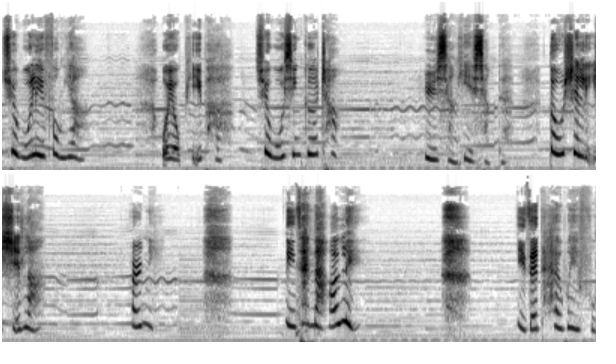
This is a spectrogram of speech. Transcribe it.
却无力奉养；我有琵琶，却无心歌唱。日想夜想的都是李十郎，而你。你在哪里？你在太尉府，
